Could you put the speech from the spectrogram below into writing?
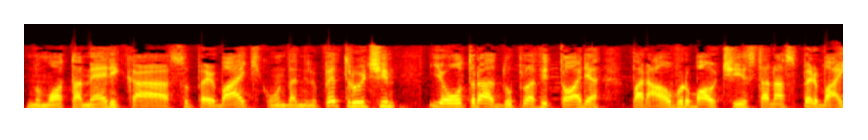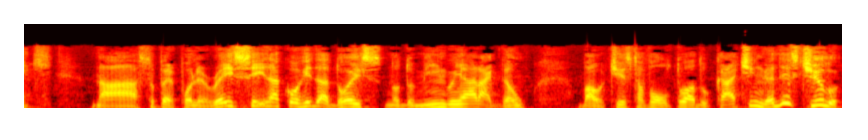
no Moto América Superbike com Danilo Petrucci e outra dupla vitória para Álvaro Bautista na Superbike, na Superpole Race e na Corrida 2 no domingo em Aragão. Bautista voltou à Ducati em grande estilo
